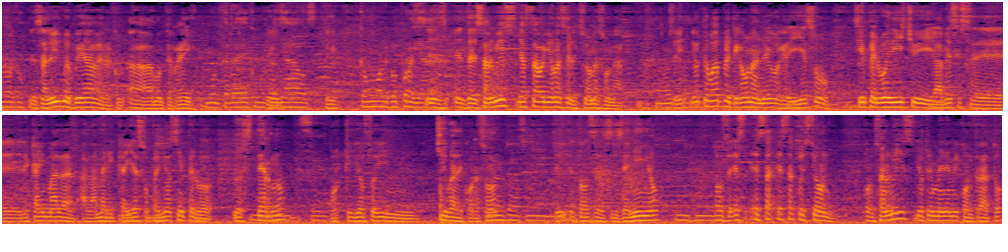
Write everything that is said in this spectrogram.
Eduardo? En San Luis me fui a, Veracruz- a Monterrey. Monterrey, como. Rayados, Sí. ¿cómo le fue por allá? Des- Desde San Luis ya estaba yo en la selección nacional. ¿sí? Yo te voy a platicar una anécdota y eso siempre lo he dicho y a veces eh, le cae mal a, a la América y eso, pero yo siempre lo, lo externo porque yo soy chiva de corazón. Sí, corazón. ¿sí? Entonces, desde niño. Entonces, es- esta, esta cuestión con San Luis, yo terminé mi contrato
